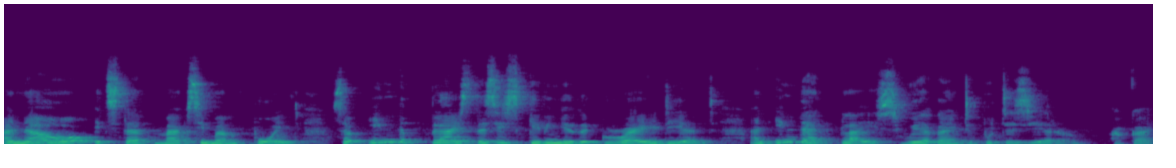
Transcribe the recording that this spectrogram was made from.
And now it's that maximum point. So in the place, this is giving you the gradient. And in that place, we are going to put a zero. Okay.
